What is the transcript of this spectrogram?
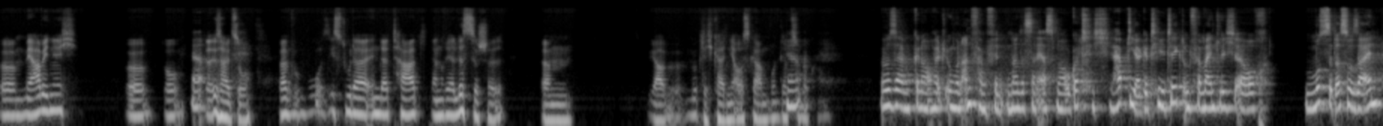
Äh, mehr habe ich nicht. Äh, so, ja. das ist halt so. Wo, wo siehst du da in der Tat dann realistische ähm, ja, Möglichkeiten, die Ausgaben runterzubekommen? Ja man muss ja genau halt irgendwo einen Anfang finden, ne? Das dann erstmal, oh Gott, ich habe die ja getätigt und vermeintlich auch musste das so sein.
